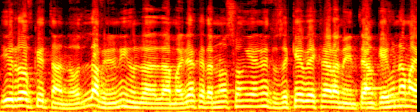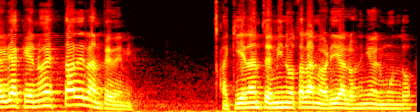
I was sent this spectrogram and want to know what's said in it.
y rov ketanot, lab la, la mayoría de ketanot son Entonces, ¿qué ves claramente? Aunque es una mayoría que no está delante de mí. Aquí delante de mí no está la mayoría de los niños del mundo.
